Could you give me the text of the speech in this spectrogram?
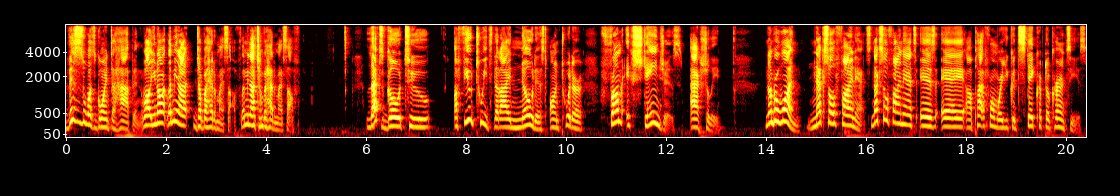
This is what's going to happen. Well, you know what? Let me not jump ahead of myself. Let me not jump ahead of myself let's go to a few tweets that I noticed on Twitter from exchanges, actually. Number one, Nexo Finance. Nexo Finance is a, a, platform where you could stake cryptocurrencies.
